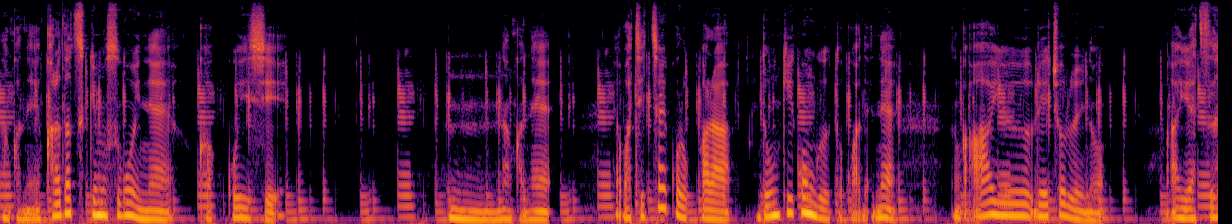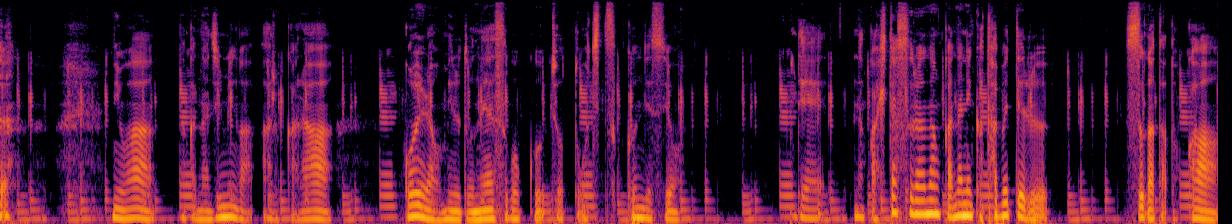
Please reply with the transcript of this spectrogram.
なんかね体つきもすごいね。かっこいいし。うんなんかね。やっぱちっちゃい頃からドンキーコングとかでねなんかああいう霊長類のああいうやつ にはか馴染みがあるからゴリラを見るとねすごくちょっと落ち着くんですよ。でなんかひたすらなんか何か食べてる姿とか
